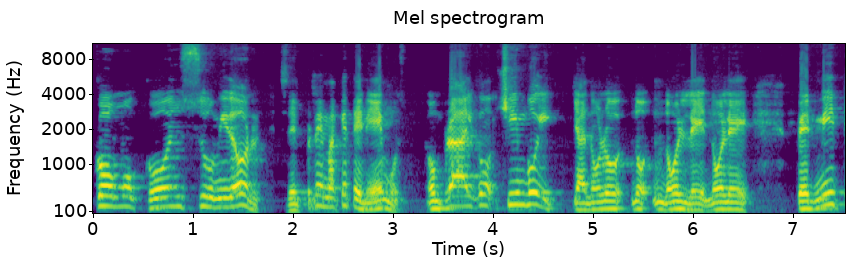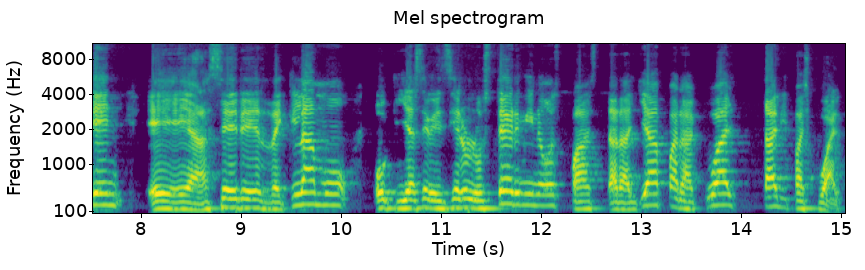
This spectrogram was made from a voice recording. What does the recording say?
como consumidor. Es el problema que tenemos. Comprar algo chimbo y ya no, lo, no, no, le, no le permiten hacer el reclamo o que ya se vencieron los términos para estar allá, para cuál, tal y pascual.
